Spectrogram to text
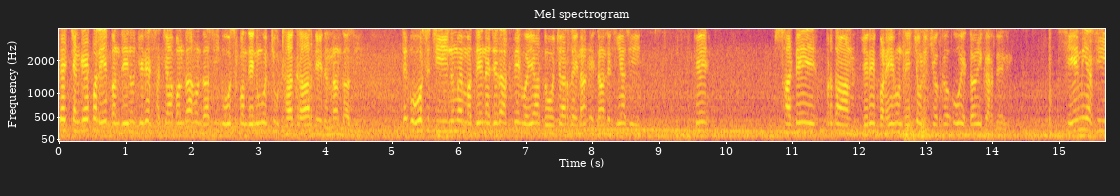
ਤੇ ਚੰਗੇ ਭਲੇ ਬੰਦੇ ਨੂੰ ਜਿਹੜੇ ਸੱਚਾ ਬੰਦਾ ਹੁੰਦਾ ਸੀ, ਉਸ ਬੰਦੇ ਨੂੰ ਉਹ ਝੂਠਾ ਕਰਾਰ ਦੇ ਦਿੰਦਾ ਹੁੰਦਾ ਸੀ। ਤੇ ਉਸ ਚੀਜ਼ ਨੂੰ ਮੈਂ ਮੱਦੇ ਨਜ਼ਰ ਰੱਖਦੇ ਹੋਏ ਆ ਦੋ ਚਾਰ ਲਾਈਨਾਂ ਇਦਾਂ ਲਿਖੀਆਂ ਸੀ ਕਿ ਸਾਡੇ ਪ੍ਰਧਾਨ ਜਿਹੜੇ ਬਣੇ ਹੁੰਦੇ ਝੋਲੀ ਚੁੱਕ, ਉਹ ਇਦਾਂ ਵੀ ਕਰਦੇ ਨੇ। ਸੇਮ ਹੀ ਅਸੀਂ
